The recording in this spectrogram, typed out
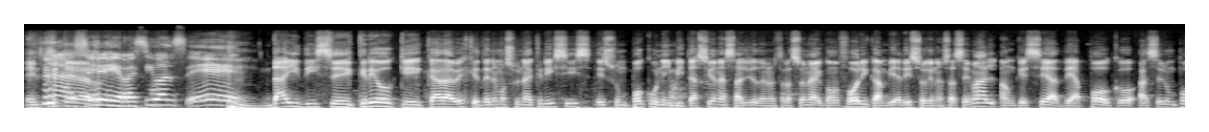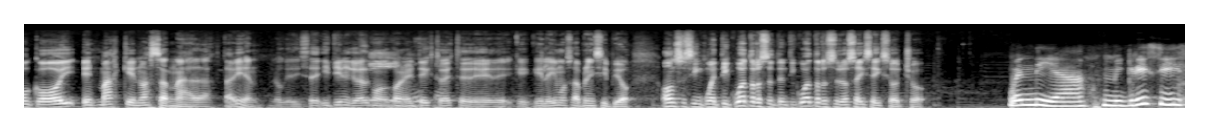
En Ah, Twitter, sí, recíbanse. Dai dice, creo que cada vez que tenemos una crisis es un poco una invitación a salir de nuestra zona de confort y cambiar eso que nos hace mal, aunque sea de a poco. Hacer un poco hoy es más que no hacer nada. Está bien lo que dice. Y tiene que ver con, Sí, con me el gusta. texto este de, de- que, que leímos al principio. 11 54 74 0668. Buen día. Mi crisis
